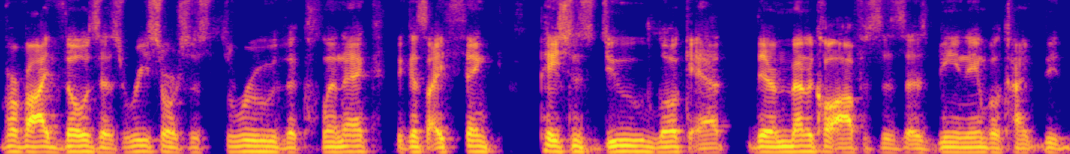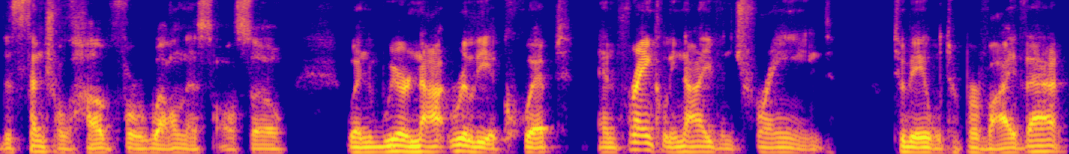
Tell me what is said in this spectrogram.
provide those as resources through the clinic. Because I think patients do look at their medical offices as being able to kind of be the central hub for wellness, also, when we're not really equipped and frankly, not even trained to be able to provide that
